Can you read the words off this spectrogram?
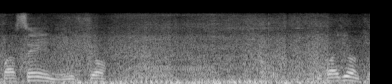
в бассейне и все. Пойдемте.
